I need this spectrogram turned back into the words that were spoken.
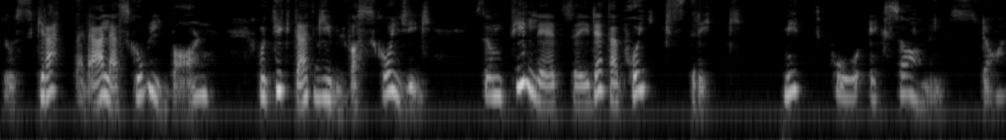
Då skrattade alla skolbarn och tyckte att Gud var skojig som tillät sig detta pojkstreck mitt på examensdagen.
